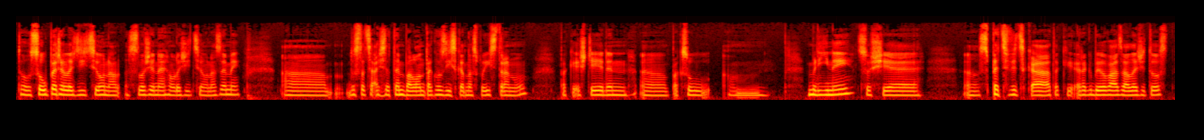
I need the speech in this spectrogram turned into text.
toho soupeře ležícího na, složeného ležícího na zemi a dostat se až za ten balon, tak ho získat na svoji stranu. Pak je ještě jeden, pak jsou um, mlíny, což je specifická taky rugbyová záležitost,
